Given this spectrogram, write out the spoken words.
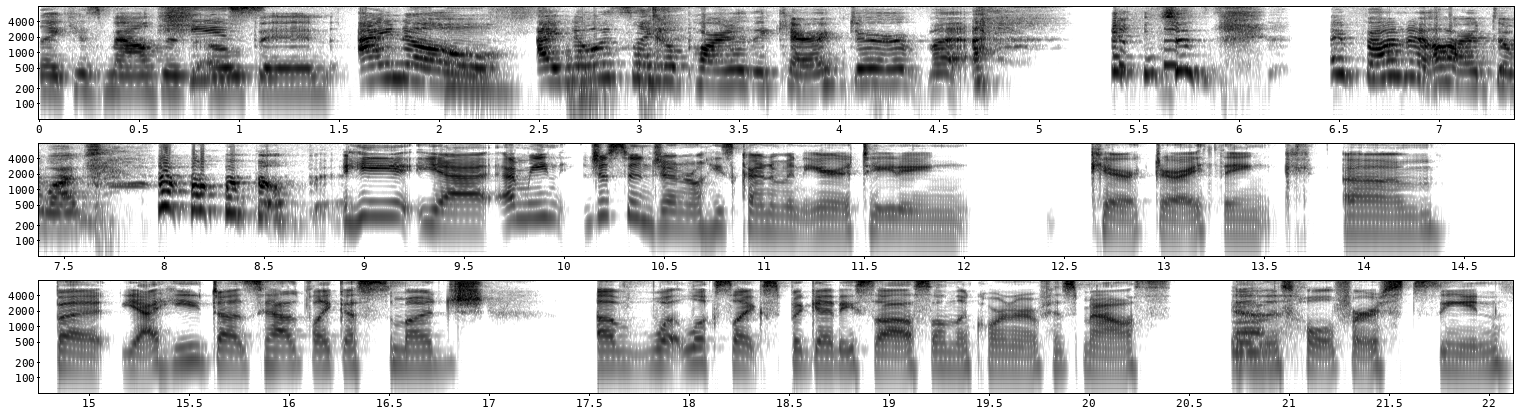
like his mouth is he's, open. I know, mm. I know it's like a part of the character, but I found it hard to watch a little bit. He, yeah, I mean, just in general, he's kind of an irritating character, I think. Um, but yeah, he does have like a smudge of what looks like spaghetti sauce on the corner of his mouth yeah. in this whole first scene.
